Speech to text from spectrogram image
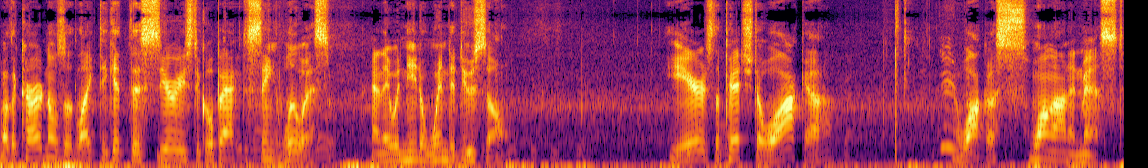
Well, the Cardinals would like to get this series to go back to St. Louis, and they would need a win to do so. Here's the pitch to Wacha. And Wacha swung on and missed.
